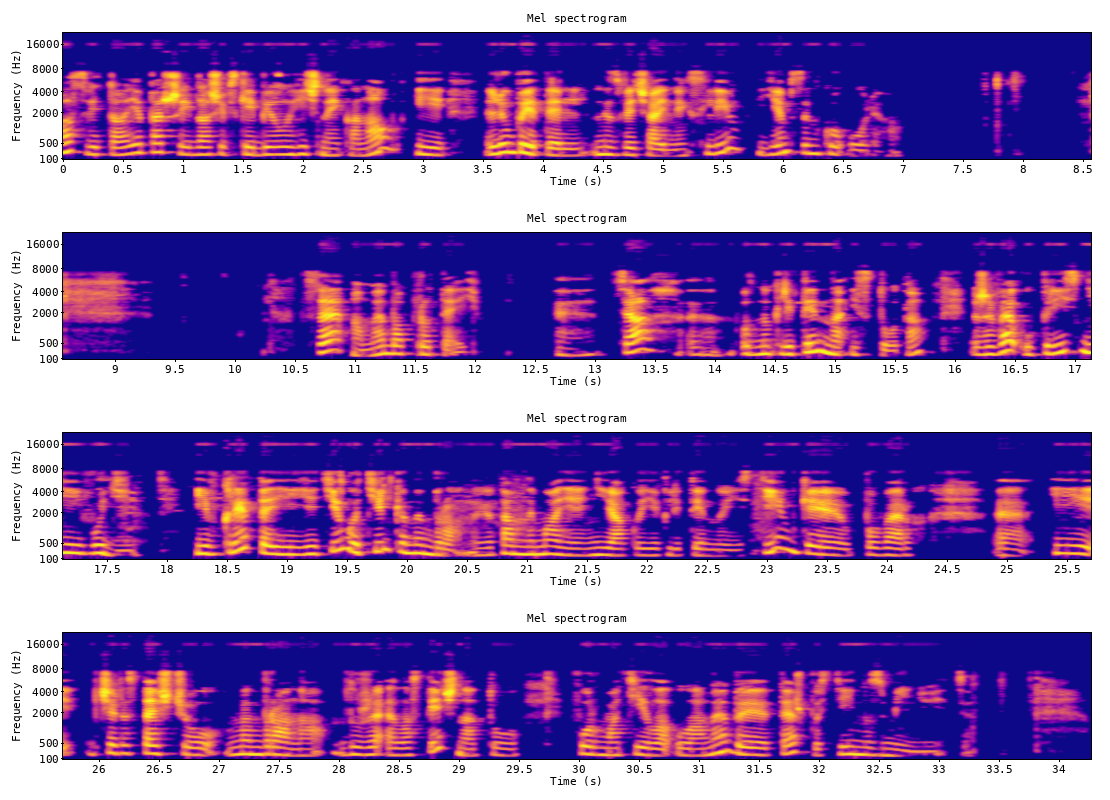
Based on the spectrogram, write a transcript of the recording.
Вас вітає перший Дашівський біологічний канал і любитель незвичайних слів Ємсенко Ольга. Це амеба протей. Е, Ця е, одноклітинна істота живе у прісній воді і вкрите її тіло тільки мембраною. Там немає ніякої клітинної стінки поверх. Е, І через те, що мембрана дуже еластична, то форма тіла у амеби теж постійно змінюється.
